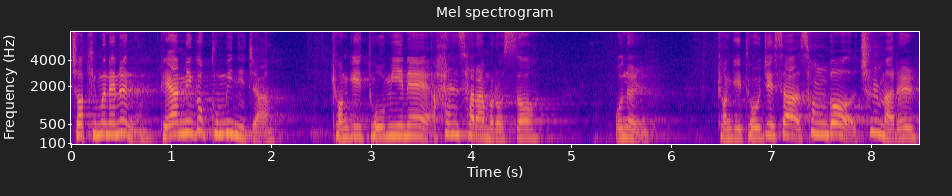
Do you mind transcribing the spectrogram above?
저 김은혜는 대한민국 국민이자 경기 도민의 한 사람으로서 오늘 경기도지사 선거 출마를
